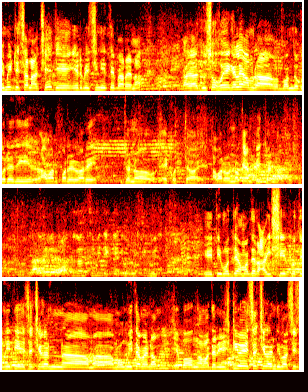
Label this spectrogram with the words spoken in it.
লিমিটেশন আছে যে এর বেশি নিতে পারে না। দুশো হয়ে গেলে আমরা বন্ধ করে দিই, আবার পরের বারে জন্য এ করতে হয়। আবার অন্য ক্যাম্পের জন্য অপেক্ষা করতে হয়। ইতিমধ্যে আমাদের আইসির প্রতিনিধি এসেছিলেন মৌমিতা ম্যাডাম এবং আমাদের এসডিও এসেছিলেন দেবাশিস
